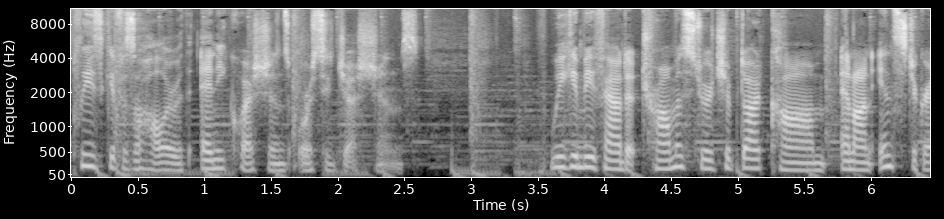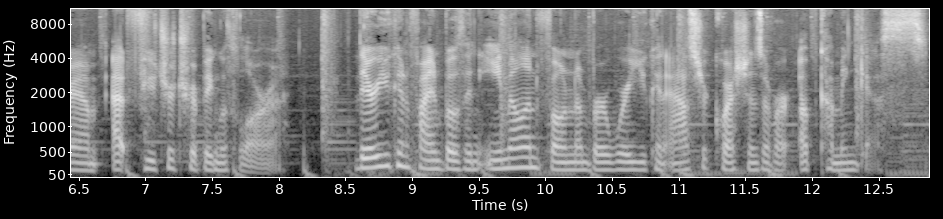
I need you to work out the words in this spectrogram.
please give us a holler with any questions or suggestions. We can be found at traumastewardship.com and on Instagram at Future Tripping with Laura. There you can find both an email and phone number where you can ask your questions of our upcoming guests.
